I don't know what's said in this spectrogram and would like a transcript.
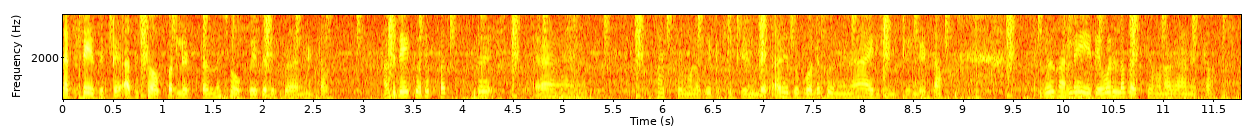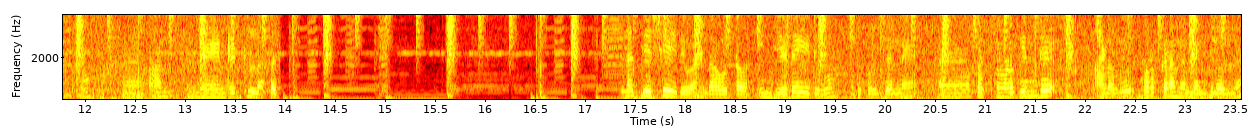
കട്ട് ചെയ്തിട്ട് അത് ചോപ്പറിലിട്ടൊന്ന് ചോപ്പ് ചെയ്തെടുത്തതാണ് കേട്ടോ. അതിലേക്കൊരു പത്ത് പച്ചമുളക് എടുത്തിട്ടുണ്ട്. അത് ഇതുപോലെ കുഞ്ഞിനെ അരിഞ്ഞിട്ടുണ്ട് കേട്ടോ. ഇത് നല്ല എരിവുള്ള പച്ചമുളകാണ് കേട്ടോ. അപ്പോൾ വേണ്ടിയിട്ടുള്ള ഇതിൽ അത്യാവശ്യം എരിവ് ഉണ്ടാവും കേട്ടോ ഇഞ്ചിയുടെ എരിവും അതുപോലെ തന്നെ പച്ചമുളകിന്റെ അളവ് കുറക്കണമെന്നുണ്ടെങ്കിൽ ഒന്ന്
